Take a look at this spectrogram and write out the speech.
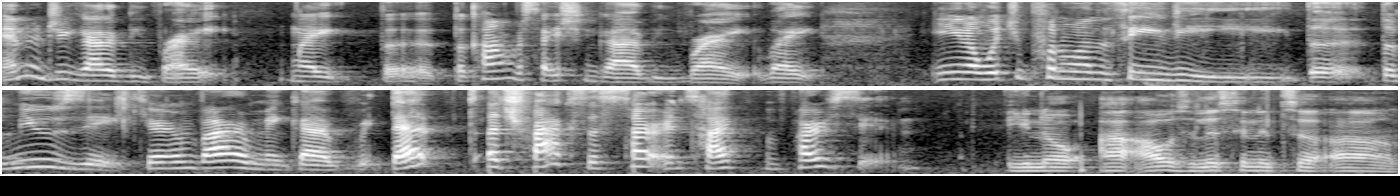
energy got to be right. Like the the conversation got to be right. Like, you know what you put on the TV, the the music, your environment got that attracts a certain type of person. You know, I, I was listening to um,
